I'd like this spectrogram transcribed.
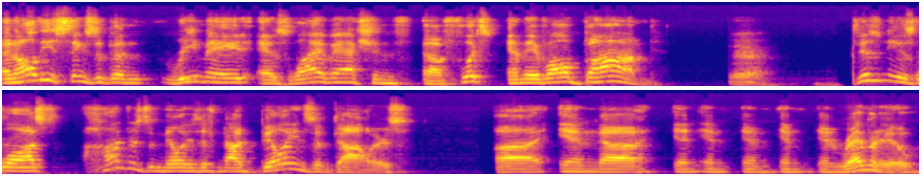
And all these things have been remade as live action uh, flicks, and they've all bombed. Yeah. Disney has lost hundreds of millions, if not billions of dollars uh, in, uh, in, in, in, in, in revenue.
